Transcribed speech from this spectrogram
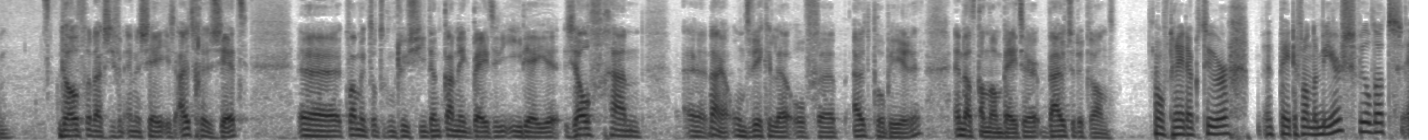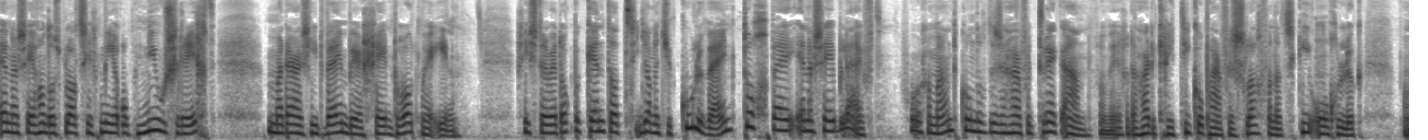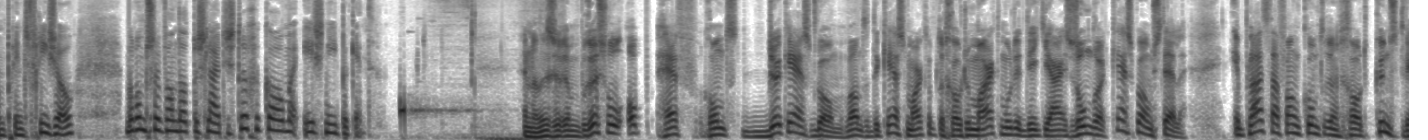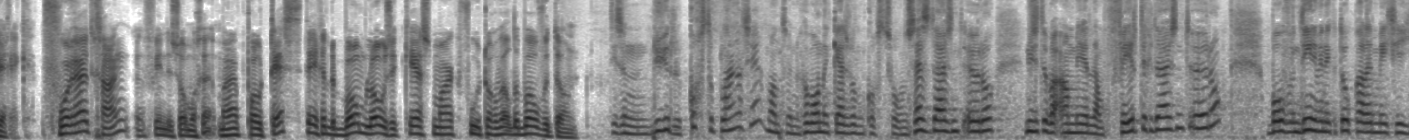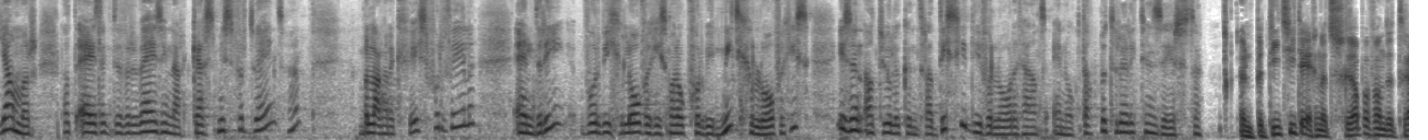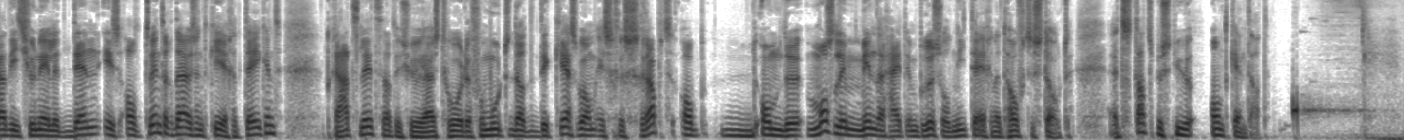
de hoofdredactie van NRC is uitgezet... eh, kwam ik tot de conclusie... dan kan ik beter die ideeën zelf gaan uh, nou ja, ontwikkelen of uh, uitproberen. En dat kan dan beter buiten de krant. Hoofdredacteur Peter van der Meers wil dat NRC Handelsblad zich meer op nieuws richt. Maar daar ziet Wijnberg geen brood meer in. Gisteren werd ook bekend dat Jannetje Koelewijn toch bij NRC blijft. Vorige maand kondigde ze haar vertrek aan... vanwege de harde kritiek op haar verslag van het ski-ongeluk van Prins Friso. Waarom ze van dat besluit is teruggekomen is niet bekend. En dan is er een Brussel ophef rond de kerstboom. Want de kerstmarkt op de Grote Markt moet het dit jaar zonder kerstboom stellen. In plaats daarvan komt er een groot kunstwerk. Vooruitgang, vinden sommigen, maar protest tegen de boomloze kerstmarkt voert toch wel de boventoon. Het is een dure kostenplaatje, want een gewone kerstboom kost zo'n 6.000 euro. Nu zitten we aan meer dan 40.000 euro. Bovendien vind ik het ook wel een beetje jammer dat eigenlijk de verwijzing naar kerstmis verdwijnt. Hè? Belangrijk feest voor velen. En drie, voor wie gelovig is, maar ook voor wie niet gelovig is... is het natuurlijk een traditie die verloren gaat. En ook dat betreur ik ten zeerste. Een petitie tegen het schrappen van de traditionele den is al 20.000 keer getekend. Het raadslid, dat u zojuist hoorde, vermoedt dat de kerstboom is geschrapt... Op, om de moslimminderheid in Brussel niet tegen het hoofd te stoten. Het stadsbestuur ontkent dat.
